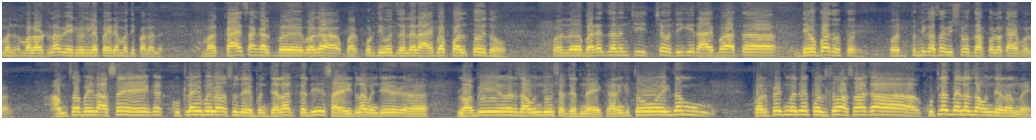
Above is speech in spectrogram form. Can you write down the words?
मला वाटलं वेगवेगळ्या पैऱ्यामध्ये पळालं. मग काय सांगाल? बघा भरपूर दिवस झालं रायबा पळतोय तो. पण बऱ्याच जणांची इच्छा होती की रायबा आता देवबाद होतोय. पण तुम्ही कसा विश्वास दाखवला? काय बोलाल? आमचा बैल असा आहे का कुठलाही बैल असू दे पण त्याला कधी साईडला म्हणजे लॉबीवर जाऊन देऊ शकत नाही. कारण की तो एकदम परफेक्टमध्ये पळतो असा का कुठल्याच बैलाला जाऊन देणार नाही.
